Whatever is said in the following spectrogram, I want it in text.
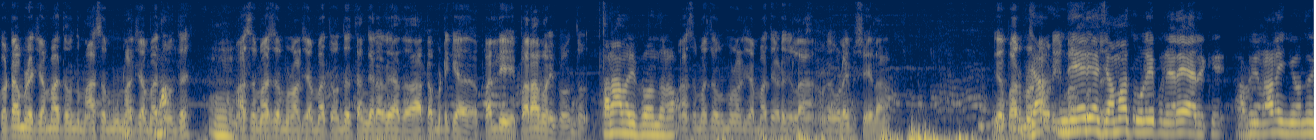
கொட்டாம்பளை ஜமாத்து வந்து மாதம் மூணு நாள் ஜமாத்து வந்து மாதம் மாதம் மூணு நாள் ஜமாத்து வந்து தங்குறாரு அது ஆட்டோமேட்டிக்காக பள்ளி பராமரிப்பு வந்துடும் பராமரிப்பு வந்துடும் மாதம் மாதம் மூணு நாள் ஜமாத்து எடுக்கலாம் உழைப்பு செய்யலாம். இந்த ஏரியா ஜமாத் உழைப்பு நிறையா இருக்குது அப்படின்னால இங்கே வந்து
